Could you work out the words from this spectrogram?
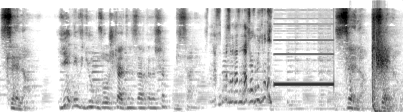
Selam. Yeni videomuza hoş geldiniz arkadaşlar. Bir saniye. Selam. Selam.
